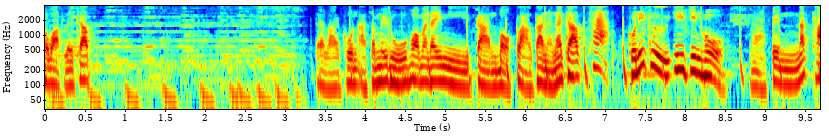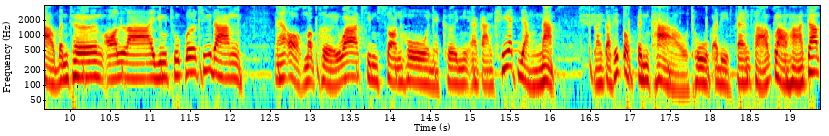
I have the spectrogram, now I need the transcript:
สวัสด์เลยครับ แต่หลายคนอาจจะไม่รู้เพราะไม่ได้มีการบอกกล่าวกันนะครับ ค่ะ คนนี้คืออีจินโฮนะเป็นนักข่าวบันเทิงออนไลน์ยูทูบเบอร์ชื่อดังนะออกมาเผยว่าคิมซอนโฮเนี่ยเคยมีอาการเครียดอย่างหนัก หลังจากที่ตกเป็นข่าวถูกอดีตแฟนสาวกล่าวหาครับ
